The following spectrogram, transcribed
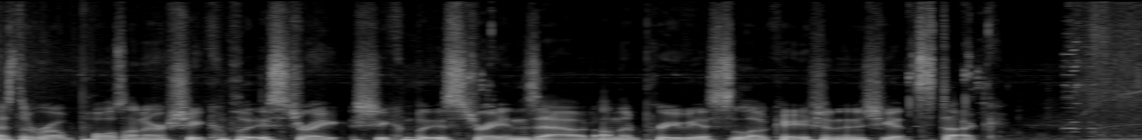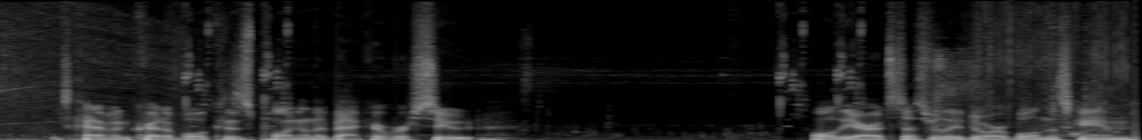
As the rope pulls on her, she completely straight she completely straightens out on the previous location and she gets stuck. It's kind of incredible because it's pulling on the back of her suit. All the art stuff's really adorable in this game.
